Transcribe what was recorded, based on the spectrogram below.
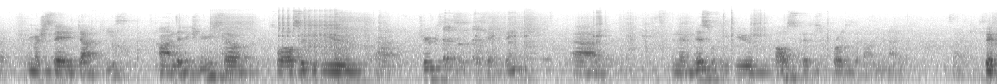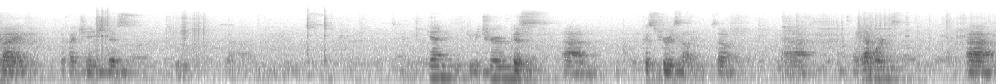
like, pretty much say dot keys on the dictionary. So we'll also give you uh, true because it's the same thing. Um, and then this will give you false because world is a value, not so, so if I if I change this to, again, it can be true because because um, true is value. So uh, that works. Uh,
